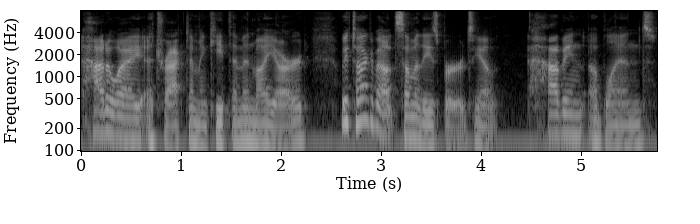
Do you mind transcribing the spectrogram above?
How do I attract them and keep them in my yard? We've talked about some of these birds. You know, having a blend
